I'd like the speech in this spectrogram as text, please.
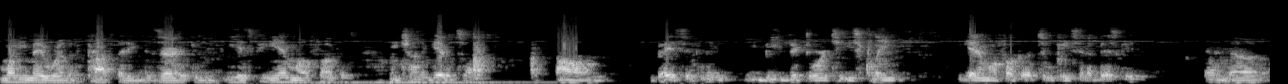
Money Mayweather the props that he deserves because these ESPN motherfuckers ain't trying to give it to him. Um, basically, he beat Victor Ortiz clean. He gave a motherfucker a two piece and a biscuit. And uh,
